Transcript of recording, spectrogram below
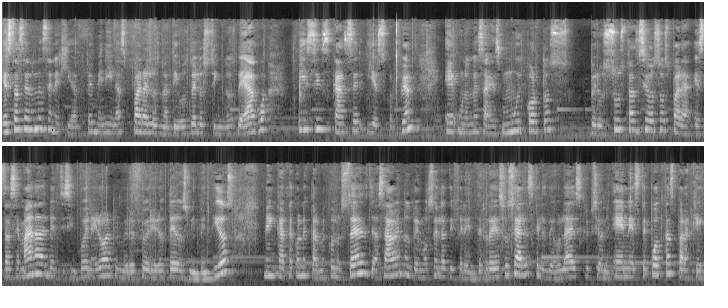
estas eran las energías femeninas para los nativos de los signos de agua. Piscis, Cáncer y Escorpión. Eh, unos mensajes muy cortos pero sustanciosos para esta semana del 25 de enero al 1 de febrero de 2022. Me encanta conectarme con ustedes, ya saben, nos vemos en las diferentes redes sociales que les dejo la descripción en este podcast para que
